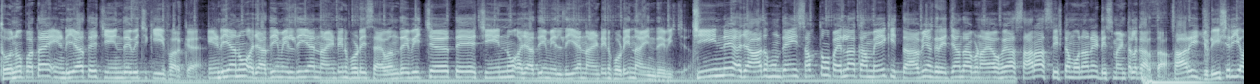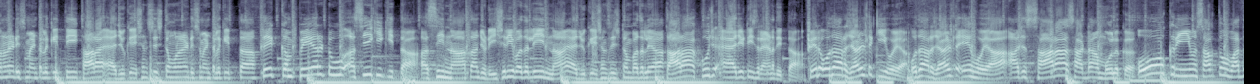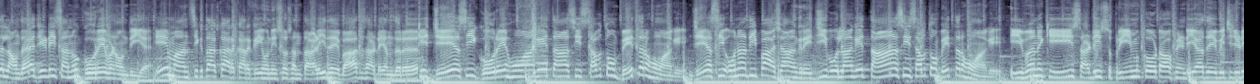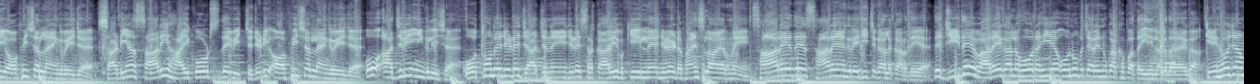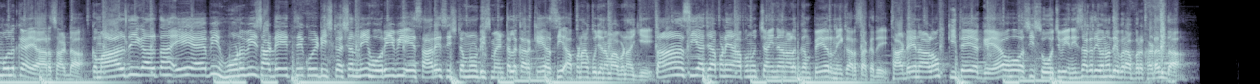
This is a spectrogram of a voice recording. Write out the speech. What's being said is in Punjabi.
ਤੁਹਾਨੂੰ ਪਤਾ ਹੈ ਇੰਡੀਆ ਤੇ ਚੀਨ ਦੇ ਵਿੱਚ ਕੀ ਫ਼ਰਕ ਹੈ? ਇੰਡੀਆ ਨੂੰ ਆਜ਼ਾਦੀ ਮਿਲਦੀ ਹੈ 1947 ਦੇ ਵਿੱਚ ਤੇ ਚੀਨ ਨੂੰ ਆਜ਼ਾਦੀ ਮਿਲਦੀ ਹੈ 1949 ਦੇ ਵਿੱਚ। ਚੀਨ ਨੇ ਆਜ਼ਾਦ ਹੁੰਦਿਆਂ ਹੀ ਸਭ ਤੋਂ ਪਹਿਲਾ ਕੰਮ ਇਹ ਕੀਤਾ ਵੀ ਅੰਗਰੇਜ਼ਾਂ ਦਾ ਬਣਾਇਆ ਹੋਇਆ ਸਾਰਾ ਸਿਸਟਮ ਉਹਨਾਂ ਨੇ ਡਿਸਮੈਂਟਲ ਕਰਤਾ। ਸਾਰੀ ਜੁਡੀਸ਼ਰੀ ਉਹਨਾਂ ਨੇ ਡਿਸਮੈਂਟਲ ਕੀਤੀ, ਸਾਰਾ ਐਜੂਕੇਸ਼ਨ ਸਿਸਟਮ ਉਹਨਾਂ ਨੇ ਡਿਸਮੈਂਟਲ ਕੀਤਾ। ਤੇ ਕੰਪੇਅਰ ਟੂ ਅਸੀਂ ਕੀ ਕੀਤਾ? ਅਸੀਂ ਨਾ ਤਾਂ ਜੁਡੀਸ਼ਰੀ ਬਦਲੀ, ਨਾ ਐਜੂਕੇਸ਼ਨ ਸਿਸਟਮ ਬਦਲਿਆ, ਸਾਰਾ ਕੁਝ ਐਜ ਇਟ ਇਜ਼ ਰਹਿਣ ਦਿੱਤਾ। ਫਿਰ ਉਹਦਾ ਰਿਜ਼ਲਟ ਕੀ ਹੋਇਆ? ਉਹਦਾ ਰਿਜ਼ਲਟ ਇਹ ਹੋਇਆ, ਅੱਜ ਸਾਰਾ ਸਾਡਾ ਮੁਲਕ, ਉਹ ਉਹ ਕਰੀਮ ਸਭ ਤੋਂ ਵੱਧ ਲਾਉਂਦਾ ਹੈ ਜਿਹੜੀ ਸਾਨੂੰ ਗੋਰੇ ਬਣਾਉਂਦੀ ਹੈ। ਇਹ ਮਾਨਸਿਕਤਾ ਘਰ ਕਰ ਗਈ 1947 ਦੇ ਬਾਅਦ ਸਾਡੇ ਅੰਦਰ ਕਿ ਜੇ ਅਸੀਂ ਗੋਰੇ ਹੋਵਾਂਗੇ ਤਾਂ ਅਸੀਂ ਸਭ ਤੋਂ ਬਿਹਤਰ ਹੋਵਾਂਗੇ। ਜੇ ਅਸੀਂ ਉਹਨਾਂ ਦੀ ਭਾਸ਼ਾ ਅੰਗਰੇਜ਼ੀ ਬੋਲਾਂਗੇ ਤਾਂ ਅਸੀਂ ਸਭ ਤੋਂ ਬਿਹਤਰ ਹੋਵਾਂਗੇ। ਈਵਨ ਕਿ ਸਾਡੀ ਸੁਪਰੀਮ ਕੋਰਟ ਆਫ ਇੰਡੀਆ ਦੇ ਵਿੱਚ ਜਿਹੜੀ ਆਫੀਸ਼ੀਅਲ ਲੈਂਗੁਏਜ ਹੈ, ਸਾਡੀਆਂ ਸਾਰੀ ਹਾਈ ਕੋਰਟਸ ਦੇ ਵਿੱਚ ਜਿਹੜੀ ਆਫੀਸ਼ੀਅਲ ਲੈਂਗੁਏਜ ਹੈ, ਉਹ ਅੱਜ ਵੀ ਇੰਗਲਿਸ਼ ਹੈ। ਉਥੋਂ ਦੇ ਜਿਹੜੇ ਜੱਜ ਨੇ, ਜਿਹੜੇ ਸਰਕਾਰੀ ਵਕੀਲ ਨੇ, ਜਿਹੜੇ ਡਿਫੈਂਸ ਲਾਇਰ ਨੇ, ਸਾਰੇ ਦੇ ਸਾਰੇ ਅੰਗਰੇਜ਼ੀ ਚ ਗੱਲ ਕਰਦੇ ਆ ਤੇ ਜਿਹਦੇ ਬਾਰੇ ਗੱਲ ਹੋ ਰਹੀ ਹੈ, ਉਹਨੂੰ ਵਿਚਾਰੇ ਨੂੰ ਕੱਖ ਪਤਾ ਹੀ ਨਹੀਂ ਲੱਗਦਾ ਹੈਗਾ। ਕਿਹੋ ਜਿਹਾ ਮੁਲਕ ਹੈ ਯਾਰ ਸਾਡਾ? ਕਮਾਲ ਦੀ ਗੱਲ ਤਾਂ ਇਹ ਹੈ ਵੀ ਹੁਣ ਵੀ ਸਾਡੇ ਇੱਥੇ ਕੋਈ ਡਿਸਕਸ਼ਨ ਨਹੀਂ ਹੋ ਰਹੀ ਵੀ ਇਹ ਸਾਰੇ ਸਿਸਟਮ ਨੂੰ ਡਿਸਮੈਂਟਲ ਕਰਕੇ ਅਸੀਂ ਆਪਣਾ ਕੁਝ ਨਵਾਂ ਬਣਾਈਏ। ਤਾਂ ਅਸੀਂ ਅੱਜ ਆਪਣੇ ਆਪ ਨੂੰ ਚਾਈਨਾ ਨਾਲ ਕੰਪੇਅਰ ਨਹੀਂ ਕਰ ਸਕਦੇ। ਸਾਡੇ ਨਾਲੋਂ ਕਿਤੇ ਅੱਗੇ ਹੈ, ਉਹ ਅਸੀਂ ਸੋਚ ਵੀ ਨਹੀਂ ਸਕਦੇ ਉਹਨਾਂ ਦੇ ਬਰਾਬਰ ਖੜਨ ਦਾ।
